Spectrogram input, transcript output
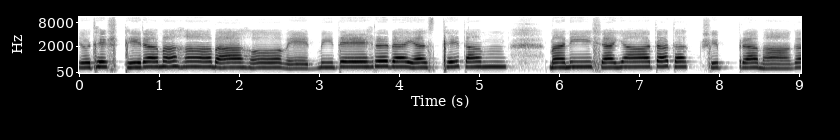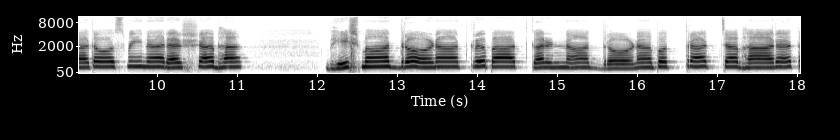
युधिष्ठिरमहाबाहो वेद्मि ते हृदयस्थितं। मनीषया ततः क्षिप्रमागतोऽस्मि नरर्षभ भीष्माद्रोणात् कृपात् कर्णाद्रोणपुत्राच्च भारत।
